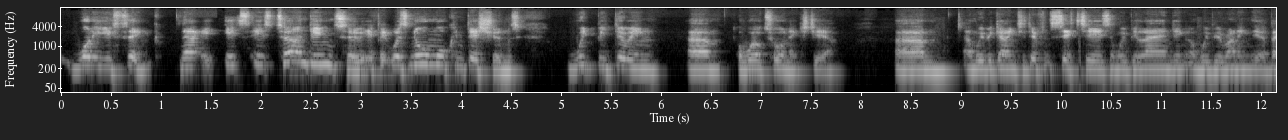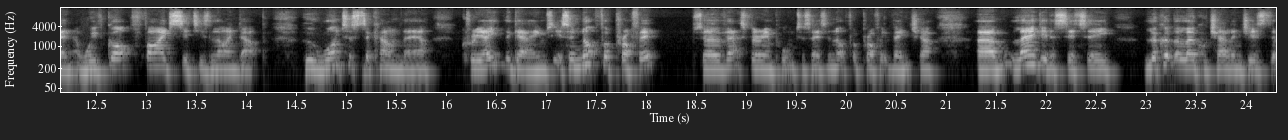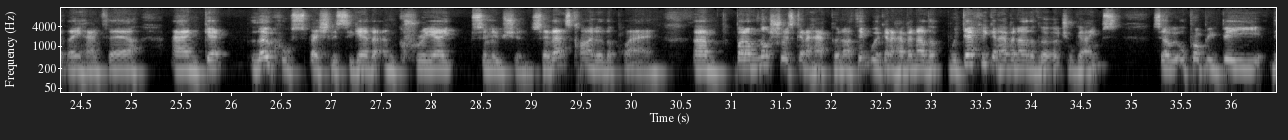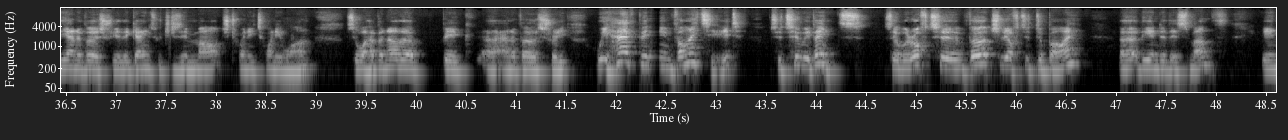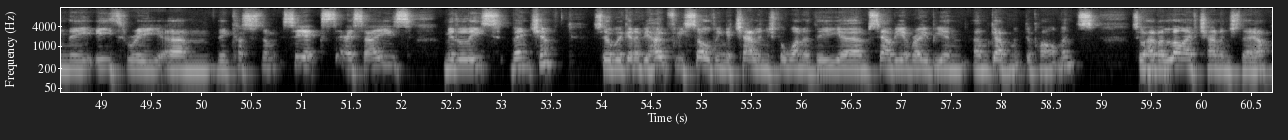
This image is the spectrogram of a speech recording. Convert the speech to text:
what do you think? Now it, it's it's turned into if it was normal conditions, we'd be doing um, a world tour next year. Um, and we'd be going to different cities and we'd be landing and we'd be running the event. And we've got five cities lined up who want us to come there, create the games. It's a not for profit. So that's very important to say. It's a not for profit venture. Um, land in a city, look at the local challenges that they have there, and get local specialists together and create solutions. So that's kind of the plan. Um, but I'm not sure it's going to happen. I think we're going to have another, we're definitely going to have another virtual games. So it will probably be the anniversary of the games, which is in March 2021. So we'll have another big uh, anniversary. We have been invited to two events. So we're off to virtually off to Dubai uh, at the end of this month in the E3, um, the custom CXSA's Middle East venture. So we're going to be hopefully solving a challenge for one of the um, Saudi Arabian um, government departments. So we'll have a live challenge there.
